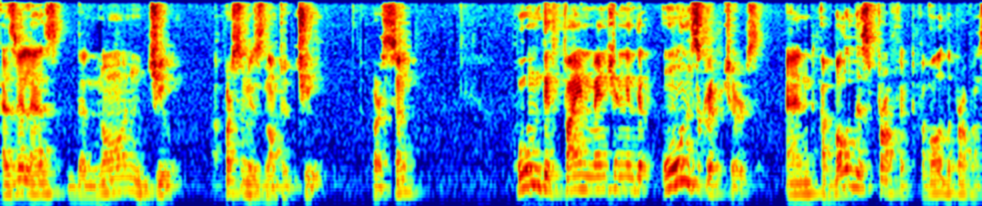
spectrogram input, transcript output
as well as the non-Jew, a person who is not a Jew person, whom they find mentioned in their own scriptures. And about this prophet, about the Prophet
